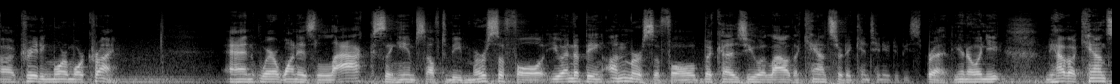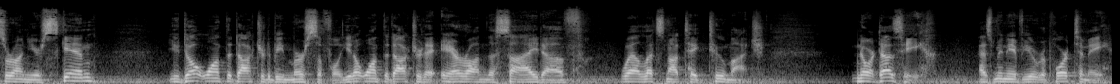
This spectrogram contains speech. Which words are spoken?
uh, creating more and more crime and where one is lax, thinking himself to be merciful, you end up being unmerciful because you allow the cancer to continue to be spread. You know, when you, when you have a cancer on your skin, you don't want the doctor to be merciful. You don't want the doctor to err on the side of, well, let's not take too much. Nor does he, as many of you report to me.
